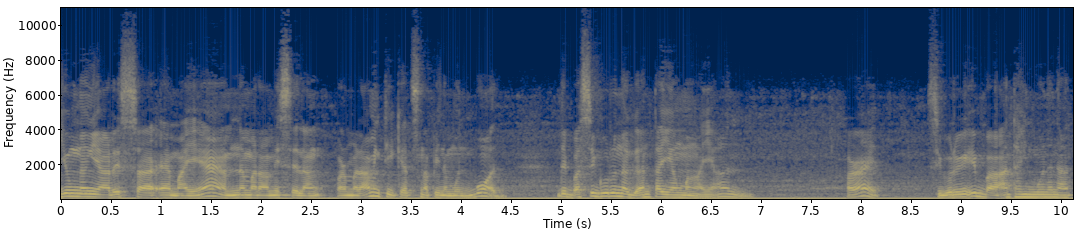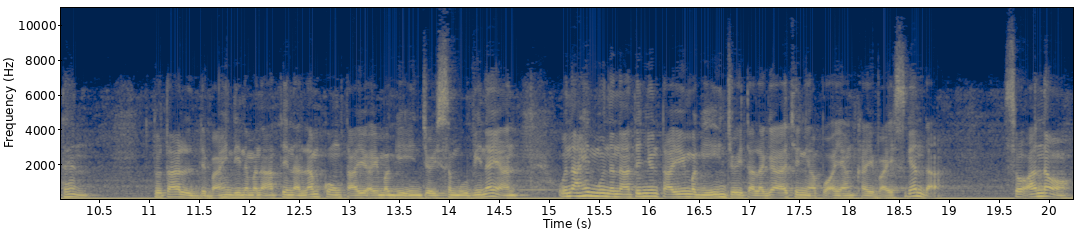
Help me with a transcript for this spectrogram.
yung nangyari sa MIM na marami silang or maraming tickets na pinamunbod. 'Di ba? Siguro nag-antay ang mga yan. Alright. Siguro yung iba, antayin muna natin. Total, 'di ba? Hindi naman natin alam kung tayo ay magi enjoy sa movie na 'yan. Unahin muna natin yung tayo magi enjoy talaga at yun nga po ay ang kay Vice Ganda. So ano,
